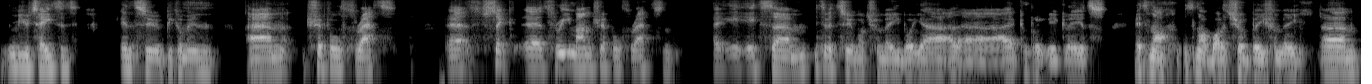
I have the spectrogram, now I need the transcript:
mutated into becoming um, triple threats, uh, uh, three man triple threats, and it's um it's a bit too much for me. But yeah, I, I, completely agree. It's it's not it's not what it should be for me. Um,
